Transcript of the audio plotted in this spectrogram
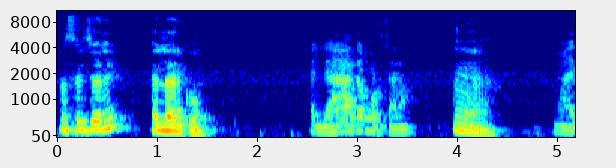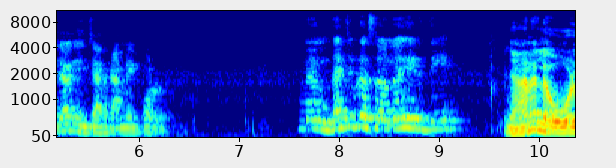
പ്രസവിച്ചാൽ എല്ലാവർക്കും? ഏ. മരം എന്താ പ്രസവം കരുതി? ഞാനല്ല ഓൾ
